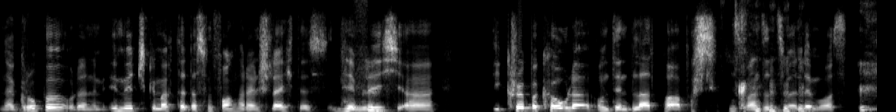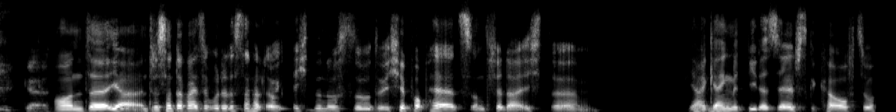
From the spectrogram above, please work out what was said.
einer Gruppe oder einem Image gemacht hat, das von vornherein schlecht ist. Nämlich äh, die Cripper Cola und den Blood Pop. Das waren so zwei Limos. Geil. Und äh, ja, interessanterweise wurde das dann halt auch echt nur noch so durch Hip-Hop-Heads und vielleicht ähm, ja, Gangmitglieder selbst gekauft. So.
